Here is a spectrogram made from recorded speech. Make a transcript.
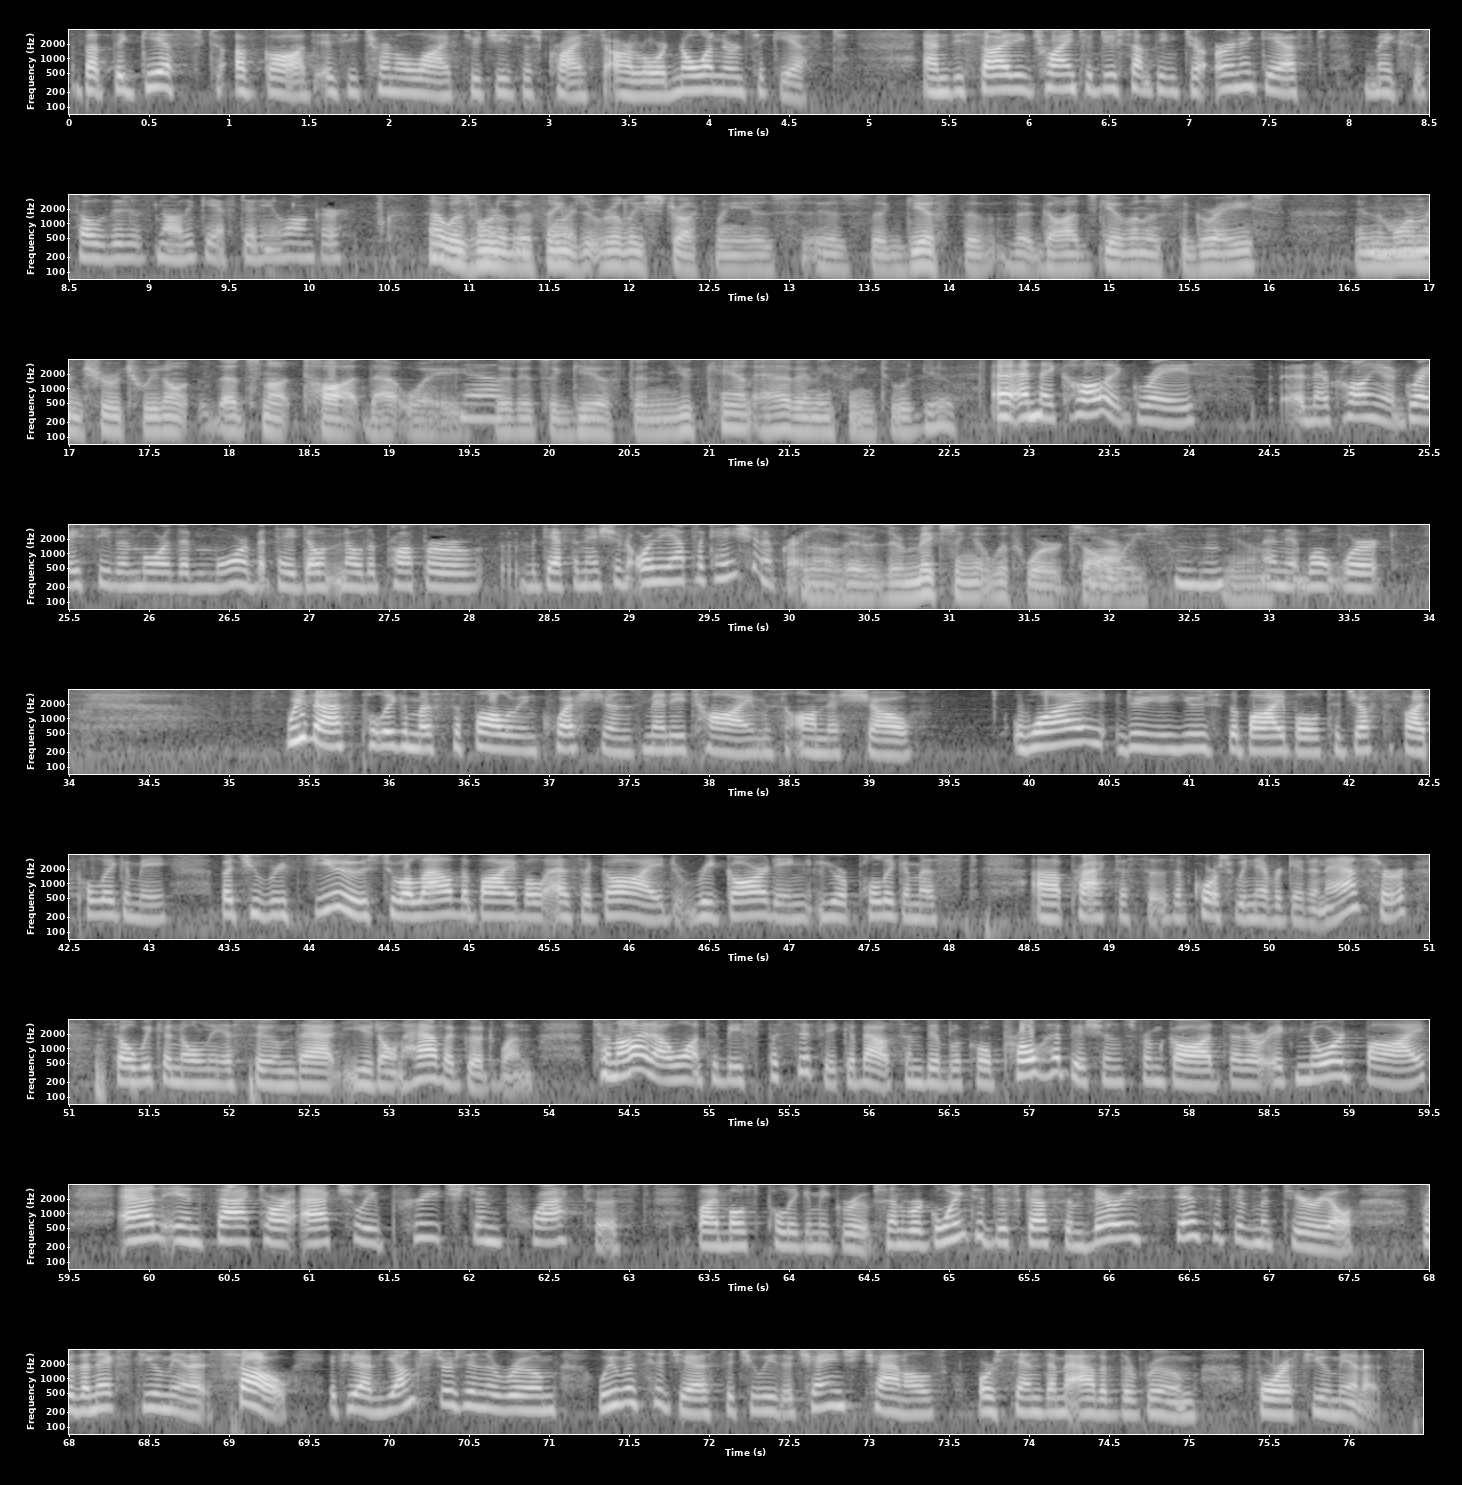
but the gift of God is eternal life through Jesus Christ our Lord. No one earns a gift. And deciding, trying to do something to earn a gift makes it so that it's not a gift any longer. That was one of the things that really struck me is, is the gift that, that God's given us, the grace. In the mm-hmm. Mormon church, we don't, that's not taught that way, yeah. that it's a gift, and you can't add anything to a gift. And, and they call it grace and they're calling it grace even more than more, but they don't know the proper definition or the application of grace. No, they're, they're mixing it with works yeah. always. Mm-hmm. Yeah. And it won't work. We've asked polygamists the following questions many times on this show. Why do you use the Bible to justify polygamy, but you refuse to allow the Bible as a guide regarding your polygamist uh, practices? Of course, we never get an answer, so we can only assume that you don't have a good one. Tonight, I want to be specific about some biblical prohibitions from God that are ignored by, and in fact, are actually preached and practiced by most polygamy groups. And we're going to discuss some very sensitive material for the next few minutes. So, if you have youngsters in the room, we would suggest that you either change channels or send them out of the room for a few minutes.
